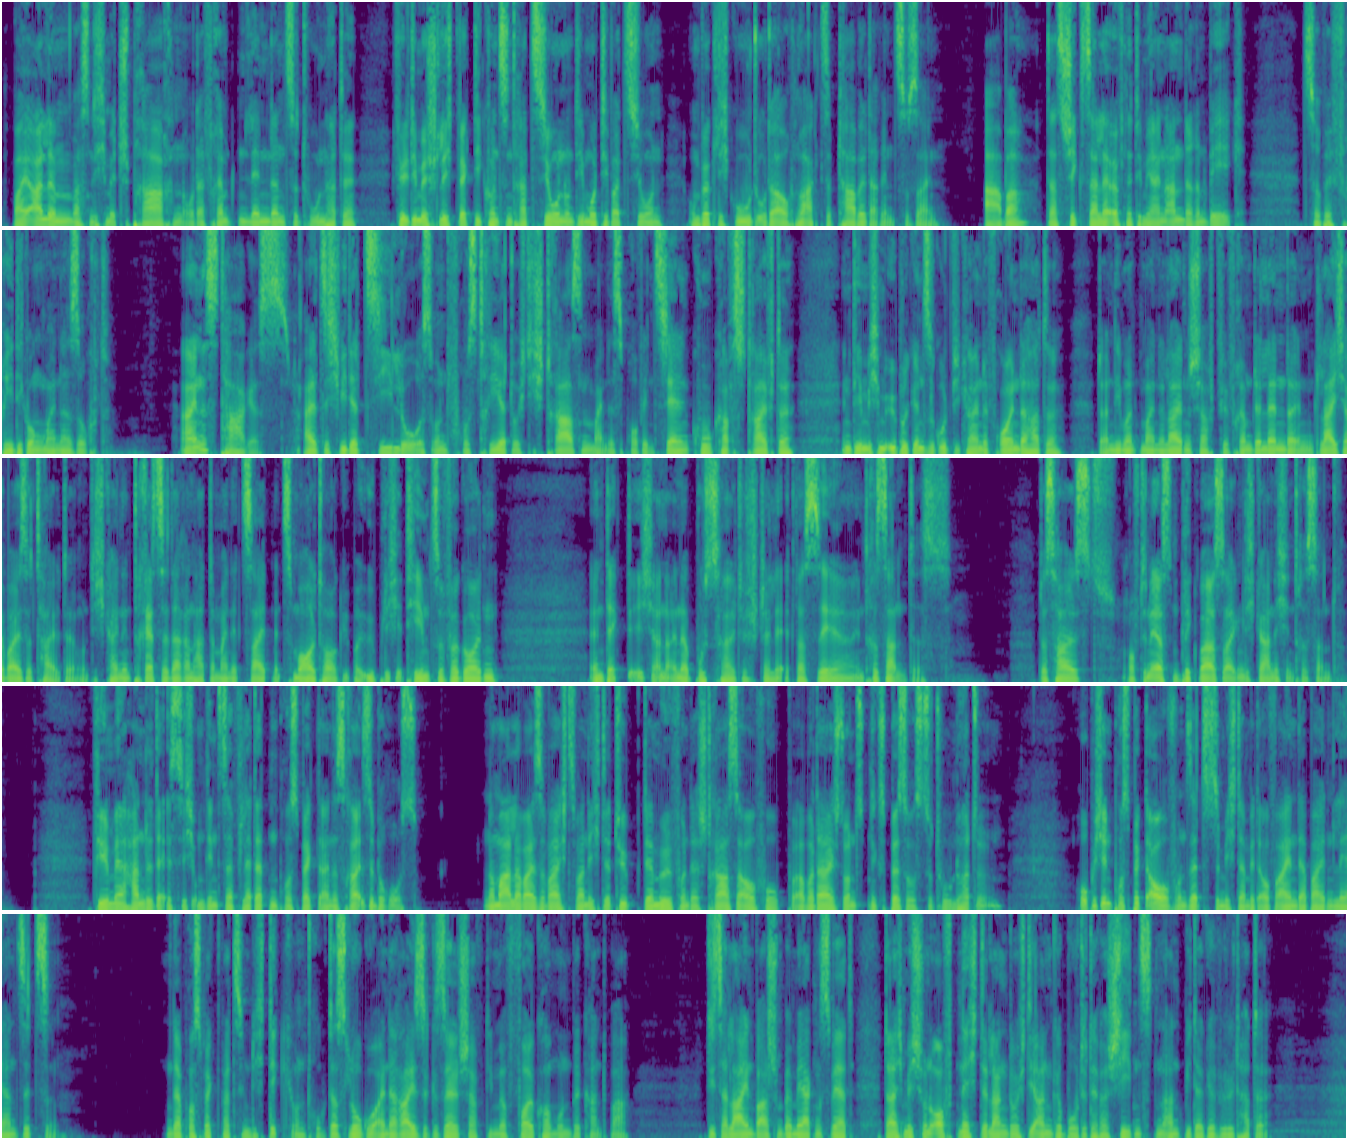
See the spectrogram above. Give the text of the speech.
Bei allem, was nicht mit Sprachen oder fremden Ländern zu tun hatte, fehlte mir schlichtweg die Konzentration und die Motivation, um wirklich gut oder auch nur akzeptabel darin zu sein. Aber das Schicksal eröffnete mir einen anderen Weg zur Befriedigung meiner Sucht. Eines Tages, als ich wieder ziellos und frustriert durch die Straßen meines provinziellen Kuhkaffs streifte, in dem ich im Übrigen so gut wie keine Freunde hatte, da niemand meine Leidenschaft für fremde Länder in gleicher Weise teilte und ich kein Interesse daran hatte, meine Zeit mit Smalltalk über übliche Themen zu vergeuden, entdeckte ich an einer Bushaltestelle etwas sehr Interessantes. Das heißt, auf den ersten Blick war es eigentlich gar nicht interessant. Vielmehr handelte es sich um den zerfledderten Prospekt eines Reisebüros. Normalerweise war ich zwar nicht der Typ, der Müll von der Straße aufhob, aber da ich sonst nichts Besseres zu tun hatte, hob ich den Prospekt auf und setzte mich damit auf einen der beiden leeren Sitze. Der Prospekt war ziemlich dick und trug das Logo einer Reisegesellschaft, die mir vollkommen unbekannt war. Dies allein war schon bemerkenswert, da ich mich schon oft nächtelang durch die Angebote der verschiedensten Anbieter gewühlt hatte.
